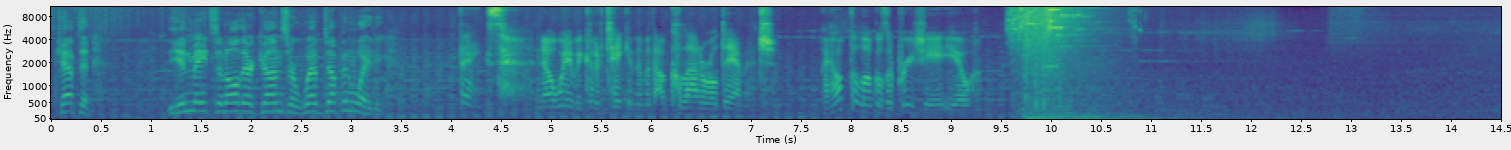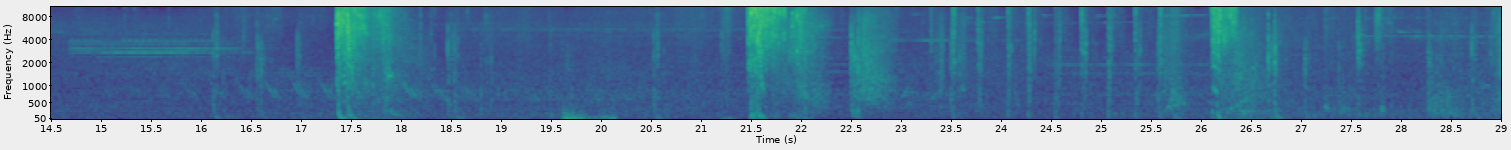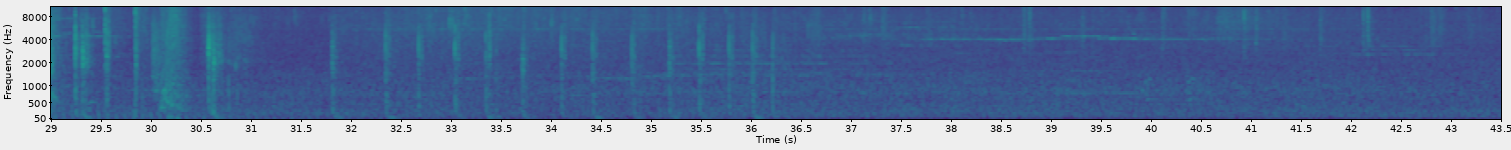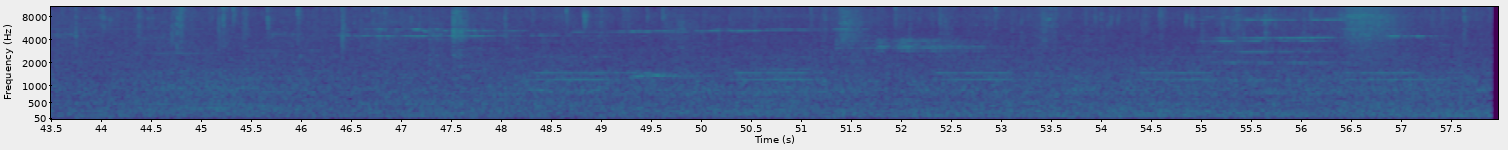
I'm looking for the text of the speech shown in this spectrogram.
Captain, the inmates and all their guns are webbed up and waiting. Thanks. No way we could have taken them without collateral damage. I hope the locals appreciate you.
